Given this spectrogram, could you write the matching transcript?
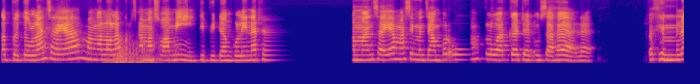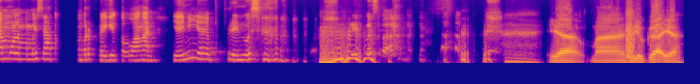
Kebetulan saya mengelola bersama suami di bidang kuliner dan teman saya masih mencampur uang keluarga dan usaha. Lah, bagaimana mulai memisahkan memperbaiki keuangan? Ya ini ya brainwash. brainwash, Pak. Ya, Mas Yoga ya.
